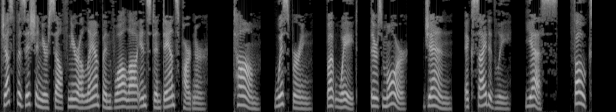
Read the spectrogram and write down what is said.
Just position yourself near a lamp and voila instant dance partner. Tom whispering. But wait, there's more. Jen, excitedly. Yes. Folks,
